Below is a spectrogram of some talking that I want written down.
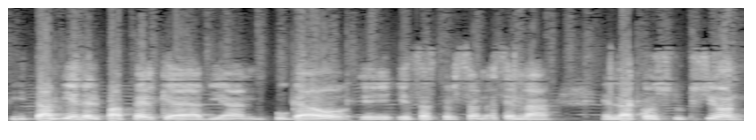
y también el papel que habían jugado esas personas en la, en la construcción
